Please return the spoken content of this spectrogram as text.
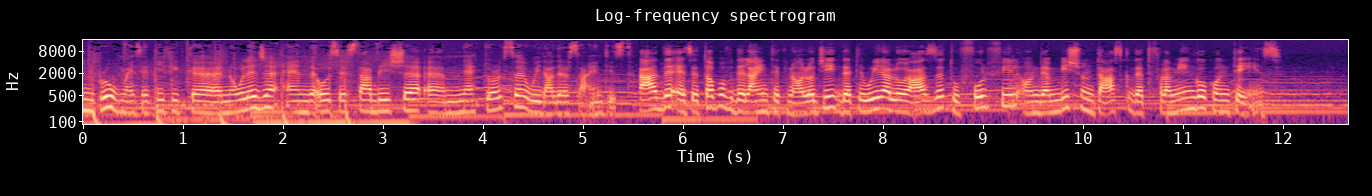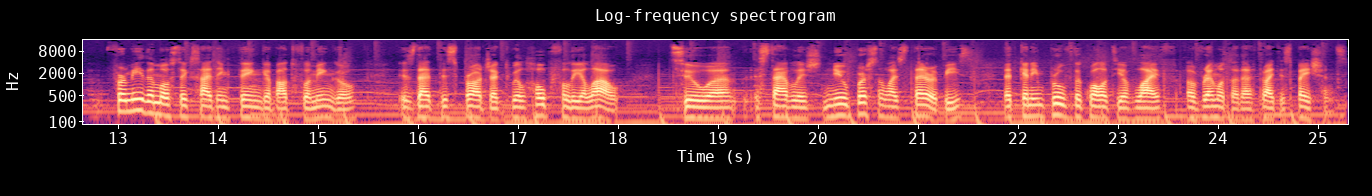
improve my scientific uh, knowledge and also establish um, networks with other scientists. AD is a top-of-the-line technology that will allow us to fulfill on the ambition task that Flamingo contains. For me, the most exciting thing about Flamingo is that this project will hopefully allow to uh, establish new personalized therapies that can improve the quality of life of rheumatoid arthritis patients.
